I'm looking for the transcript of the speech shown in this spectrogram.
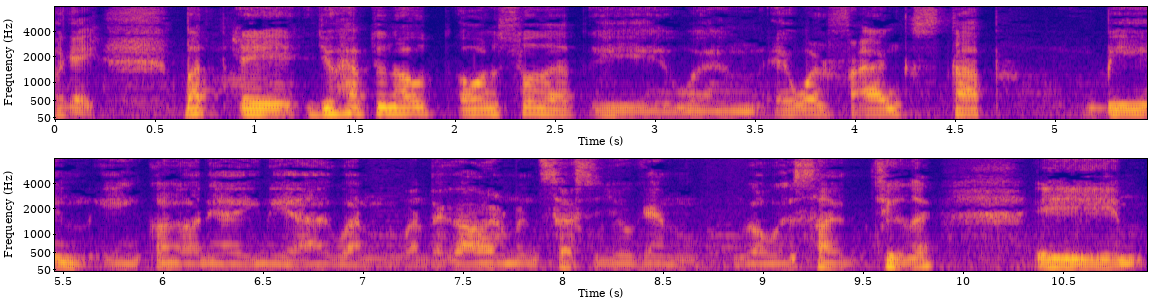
Okay, but uh, you have to note also that uh, when Ewald Frank stopped being in Colonia Dignidad, when, when the government says you can go inside Chile, um,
